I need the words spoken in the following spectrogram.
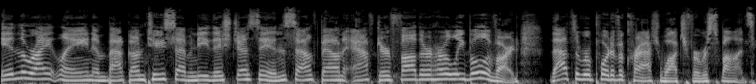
in the right lane and back on 270. This just in southbound after Father Hurley Boulevard. That's a report of a crash. Watch for response.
